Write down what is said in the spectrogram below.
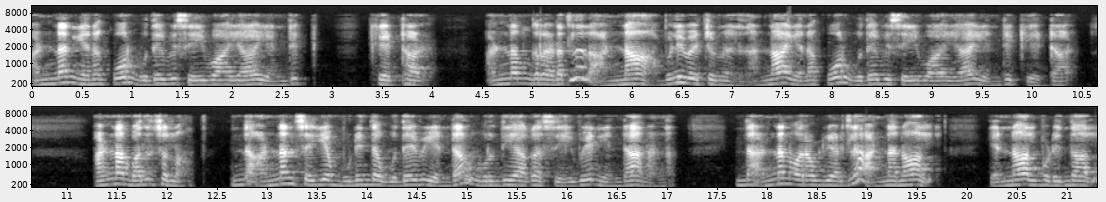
அண்ணன் எனக்கோர் உதவி செய்வாயா என்று கேட்டாள். அண்ணன்கிற இடத்துல அண்ணா விழி வேற்றுமை அண்ணா எனக்கோர் உதவி செய்வாயா என்று கேட்டாள். அண்ணா பதில் சொன்னான் இந்த அண்ணன் செய்ய முடிந்த உதவி என்றால் உறுதியாக செய்வேன் என்றான் அண்ணன். இந்த அண்ணன் வரக்கூடிய இடத்துல அண்ணனால் என்னால் முடிந்தால்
